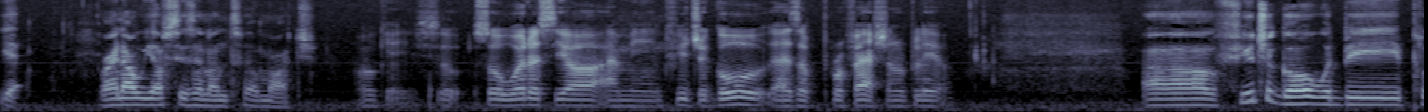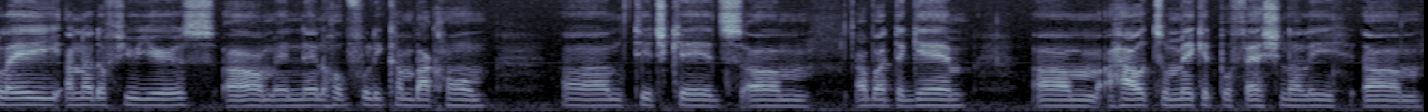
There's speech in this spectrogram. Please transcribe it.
Yeah, right now we off season until March. Okay. So so what is your I mean future goal as a professional player? Um, future goal would be play another few years, um, and then hopefully come back home, um, teach kids um, about the game, um, how to make it professionally. Um,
